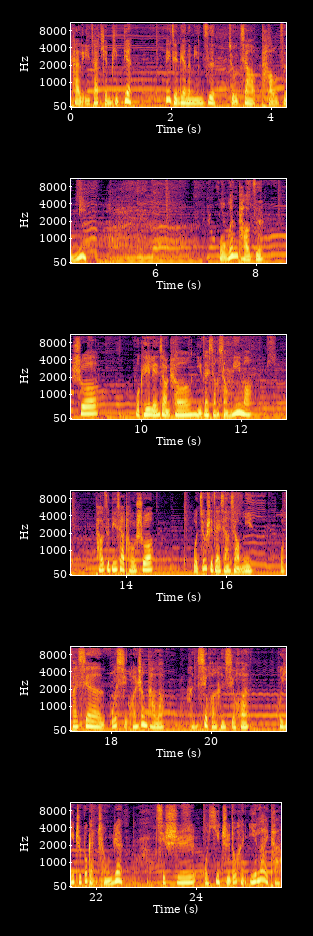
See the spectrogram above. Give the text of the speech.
开了一家甜品店。那间店的名字就叫桃子蜜。我问桃子，说：“我可以联想成你在想小蜜吗？”桃子低下头说：“我就是在想小蜜。我发现我喜欢上他了，很喜欢，很喜欢。我一直不敢承认，其实我一直都很依赖他。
